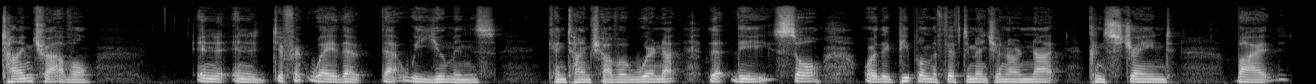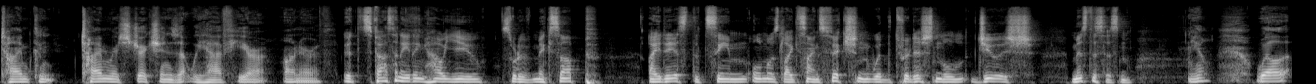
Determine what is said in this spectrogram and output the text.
time travel in a, in a different way that that we humans can time travel. We're not the the soul or the people in the fifth dimension are not constrained by time con, time restrictions that we have here on Earth. It's fascinating how you sort of mix up ideas that seem almost like science fiction with traditional Jewish mysticism. Yeah. Well,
